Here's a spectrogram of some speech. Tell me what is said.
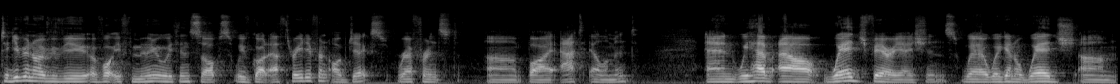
To give you an overview of what you're familiar with in SOPs, we've got our three different objects referenced uh, by at element. And we have our wedge variations where we're going to wedge um,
